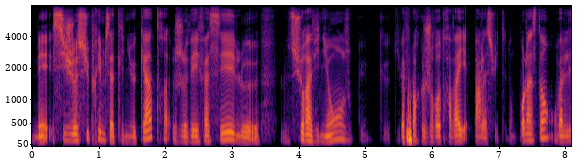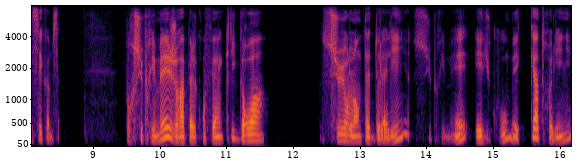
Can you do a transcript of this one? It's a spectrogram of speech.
mais si je supprime cette ligne 4, je vais effacer le, le suravignon qu'il va falloir que je retravaille par la suite. Donc pour l'instant, on va le laisser comme ça. Pour supprimer, je rappelle qu'on fait un clic droit sur l'entête de la ligne, supprimer, et du coup, mes quatre lignes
